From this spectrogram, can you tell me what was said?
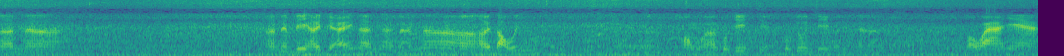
nên à, nên em đi hơi trễ nên hình ảnh nó hơi tối. Ờ, à, mong cô chú anh chị cô chú anh chị mình à, bỏ qua nha.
